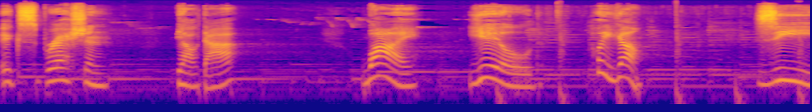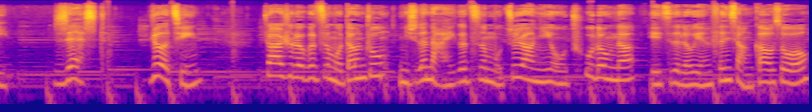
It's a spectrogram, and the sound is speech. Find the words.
expression 表达，y yield 退让，z zest 热情。 这二十六个字母当中，你觉得哪一个字母最让你有触动呢？也记得留言分享告诉我哦。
